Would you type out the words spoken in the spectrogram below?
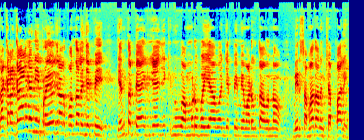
రకరకాలుగా నీ ప్రయోజనాలు పొందాలని చెప్పి ఎంత ప్యాకేజీకి నువ్వు అమ్ముడు పోయావు అని చెప్పి మేము అడుగుతా ఉన్నాం. మీరు సమాధానం చెప్పాలి.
